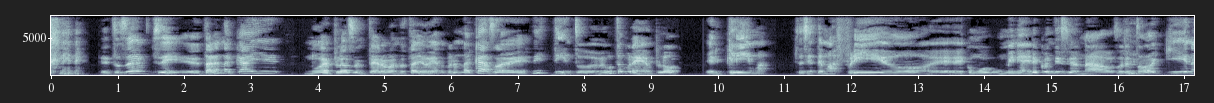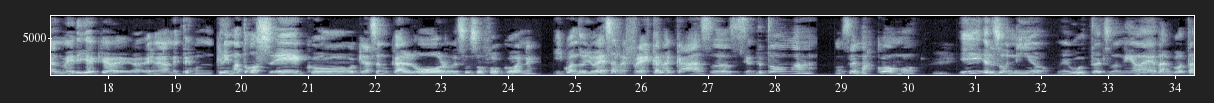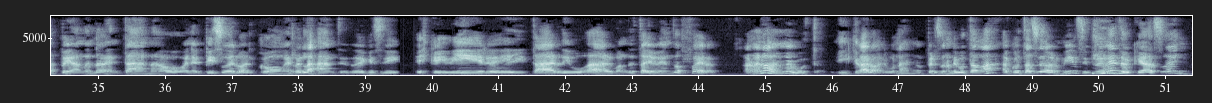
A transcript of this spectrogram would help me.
Entonces, sí, estar en la calle no es placentero cuando está lloviendo, pero en la casa es distinto. A mí me gusta, por ejemplo, el clima se siente más frío, eh, es como un mini aire acondicionado, sobre todo aquí en Almería, que eh, generalmente es un clima todo seco, que hace un calor, esos sofocones, y cuando llueve se refresca la casa, se siente todo más, no sé, más cómodo. Y el sonido, me gusta el sonido de las gotas pegando en la ventana o en el piso del balcón, es relajante, ¿sabes que sí? Escribir, editar, dibujar cuando está lloviendo afuera. Al menos a mí me gusta. Y claro, a algunas personas les gusta más acostarse a dormir simplemente porque da sueño.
